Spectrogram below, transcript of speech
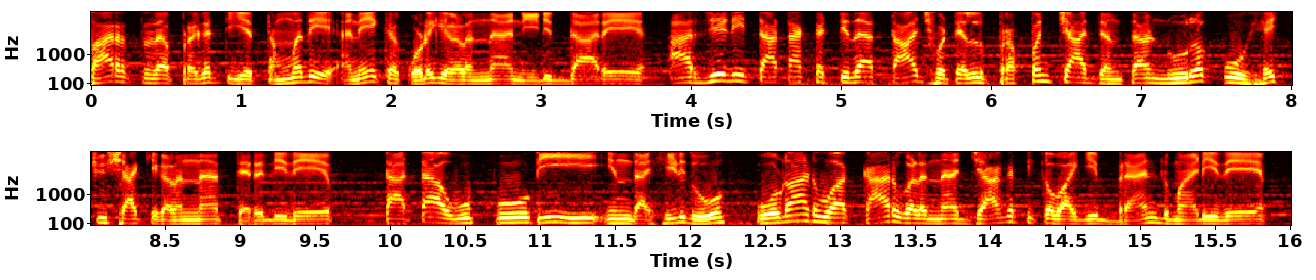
ಭಾರತದ ಪ್ರಗತಿಗೆ ತಮ್ಮದೇ ಅನೇಕ ಕೊಡುಗೆಗಳನ್ನ ನೀಡಿದ್ದಾರೆ. ಆರ್ ಜೆ ಡಿ ಟಾಟಾ ಕಟ್ಟಿದ ತಾಜ್ ಹೋಟೆಲ್ ಪ್ರಪಂಚಾದ್ಯಂತ ನೂರಕ್ಕೂ ಹೆಚ್ಚು ಶಾಖೆಗಳನ್ನ ತೆರೆದಿದೆ. ಟಾಟಾ ಉಪ್ಪು, ಟೀ ಇಂದ ಹಿಡಿದು ಓಡಾಡುವ ಕಾರುಗಳನ್ನ ಜಾಗತಿಕವಾಗಿ ಬ್ರ್ಯಾಂಡ್ ಮಾಡಿದೆ.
